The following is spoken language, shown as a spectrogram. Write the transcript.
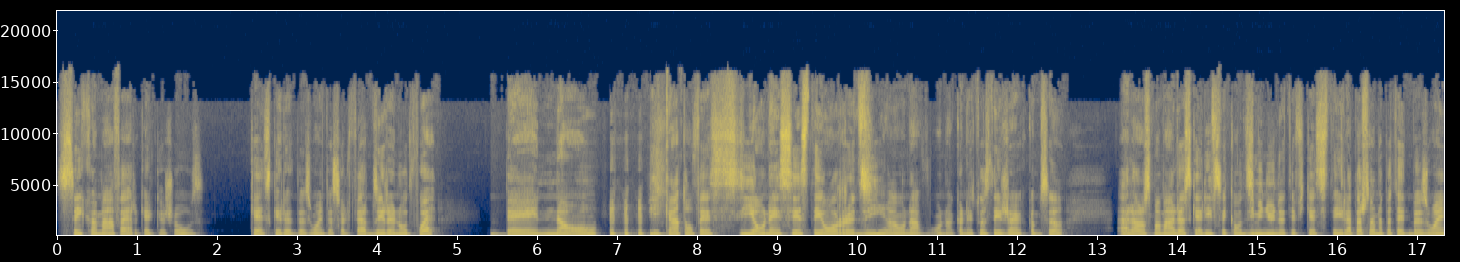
sait comment faire quelque chose, qu'est-ce qu'elle a besoin de se le faire dire une autre fois? Ben non. Puis quand on fait, si on insiste et on redit, on en, on en connaît tous des gens comme ça, alors à ce moment-là, ce qui arrive, c'est qu'on diminue notre efficacité. La personne a peut-être besoin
